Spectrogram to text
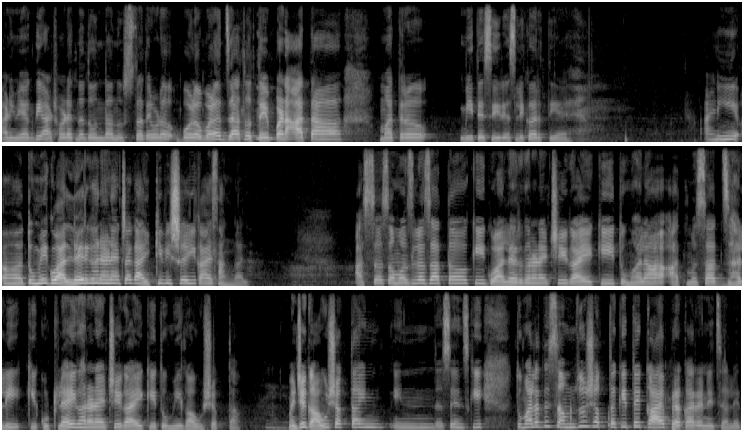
आणि मी अगदी आठवड्यातनं दोनदा नुसतं तेवढं बळबळत जात होते पण आता मात्र मी ते सिरियसली करते आहे आणि तुम्ही ग्वाल्हेर घराण्याच्या गायकीविषयी काय सांगाल? असं समजलं जातं की ग्वाल्हेर घराण्याची गायकी तुम्हाला आत्मसात झाली की कुठल्याही घराण्याची गायकी तुम्ही गाऊ शकता. म्हणजे गाऊ शकता इन इन द सेन्स की तुम्हाला ते समजू शकतं की ते काय प्रकाराने चालेल.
